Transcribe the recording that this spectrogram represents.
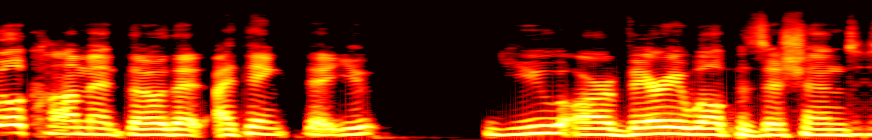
will comment though that I think that you you are very well positioned.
